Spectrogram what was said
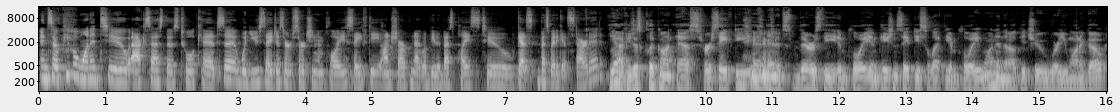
And so, if people wanted to access those toolkits, uh, would you say just sort of searching employee safety on SharpNet would be the best place to get best way to get started? Yeah, if you just click on S for safety, and then it's there's the employee and patient safety. Select the employee one, and then I'll get you where you want to go.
